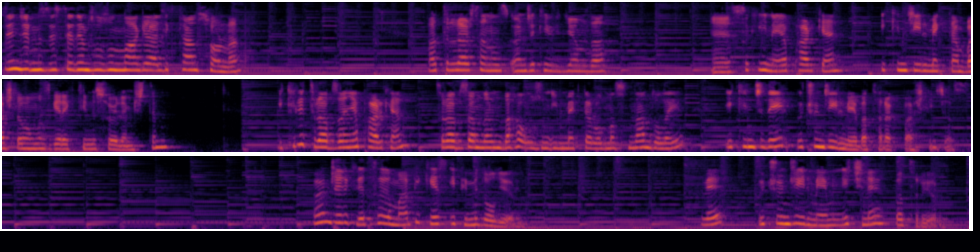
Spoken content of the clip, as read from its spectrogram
Zinciriniz istediğimiz uzunluğa geldikten sonra hatırlarsanız önceki videomda e, sık iğne yaparken ikinci ilmekten başlamamız gerektiğini söylemiştim. İkili trabzan yaparken trabzanların daha uzun ilmekler olmasından dolayı ikinci değil üçüncü ilmeğe batarak başlayacağız. Öncelikle tığıma bir kez ipimi doluyorum. Ve üçüncü ilmeğimin içine batırıyorum.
